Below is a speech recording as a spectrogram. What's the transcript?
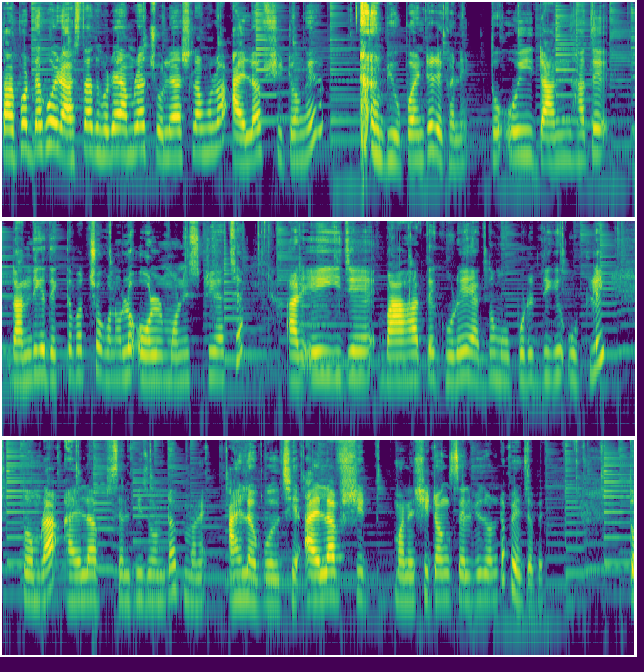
তারপর দেখো ওই রাস্তা ধরে আমরা চলে আসলাম হলো আই লাভ শিটংয়ের ভিউ পয়েন্টের এখানে। তো ওই ডান হাতে ডান দিকে দেখতে পাচ্ছ ওখানে হলো ওল্ড মনিস্ট্রি আছে। আর এই যে বা হাতে ঘুরে একদম উপরের দিকে উঠলেই তোমরা আই লাভ সেলফি জোনটা মানে আই লাভ বলছি আই লাভ শিট মানে শিটং সেলফি জোনটা পেয়ে যাবে। তো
